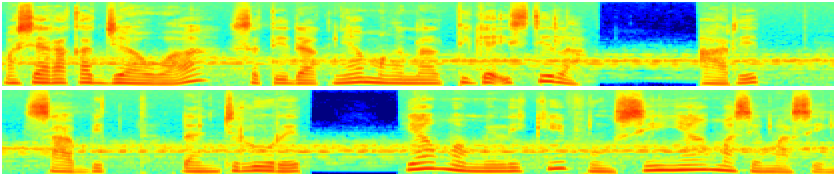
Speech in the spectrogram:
Masyarakat Jawa setidaknya mengenal tiga istilah, arit, sabit, dan celurit yang memiliki fungsinya masing-masing.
